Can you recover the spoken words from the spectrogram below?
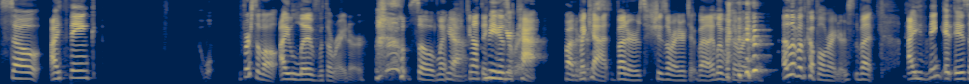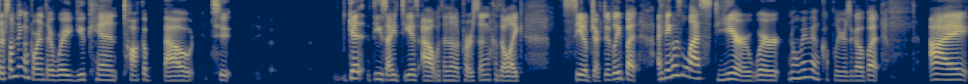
So, I think first of all, I live with a writer. so my yeah. fiance, you mean your cat, Butters. My cat, Butters, she's a writer too. But I live with a writer. I live with a couple of writers. But I think it is there's something important there where you can talk about to get these ideas out with another person because they'll like see it objectively. But I think it was last year where no, maybe a couple of years ago, but I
